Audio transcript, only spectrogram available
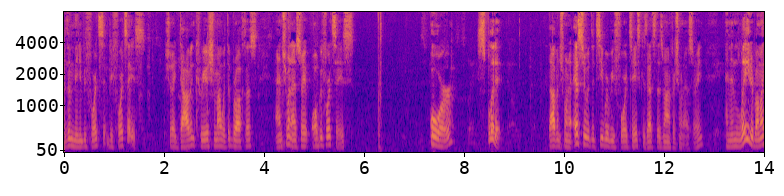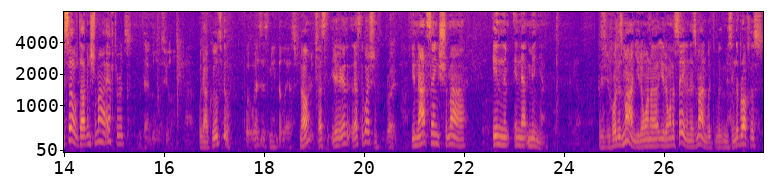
with a minyan before it before it says? Should I daven Kriya Shema with the brachas and Shemon Esrei all before it says, or split it? Daven Shemon Esrei with the tzibur before it says because that's the zman for Shemon Esrei, and then later by myself daven Shema afterwards Without Gula Tefillah. without Gul Tefillah. What, what does this mean? The last few No, words? that's yeah, that's the question. Right. You're not saying Shema in the, in that minyan. Because it's before the Zman. You don't want to you don't want to say it in the Zman with, with missing the brachas.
